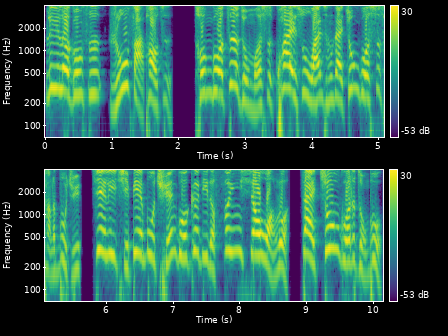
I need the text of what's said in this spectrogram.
利乐公司如法炮制，通过这种模式快速完成在中国市场的布局，建立起遍布全国各地的分销网络。在中国的总部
